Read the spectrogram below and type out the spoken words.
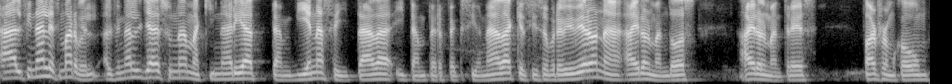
al final es Marvel, al final ya es una maquinaria tan bien aceitada y tan perfeccionada que si sobrevivieron a Iron Man 2, Iron Man 3, Far From Home,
